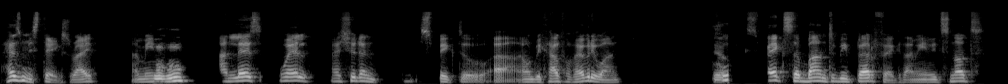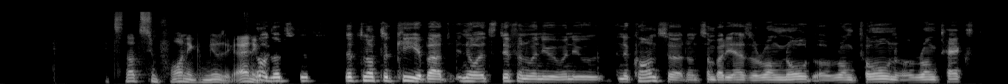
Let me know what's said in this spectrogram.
has mistakes, right? I mean, mm-hmm. unless well, I shouldn't speak to uh, on behalf of everyone. Yeah. Who expects a band to be perfect? I mean, it's not it's not symphonic music anyway. No, that's, that's that's not the key but you know it's different when you when you in a concert and somebody has a wrong note or wrong tone or wrong text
